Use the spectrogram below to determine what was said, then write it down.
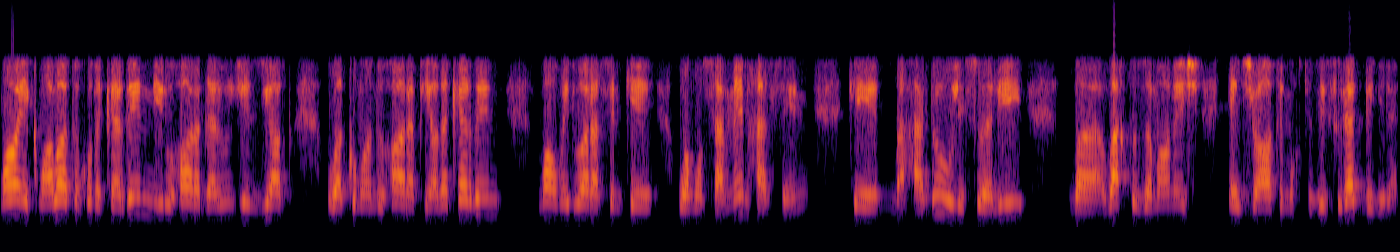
ما اکمالات خود کردیم نیروها را در اونجا زیاد و کماندوها را پیاده کردیم. ما امیدوار هستیم که و مصمم هستیم که به هر دو ولسوالی با وقت و زمانش اجراعات مقتضی صورت بگیره.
